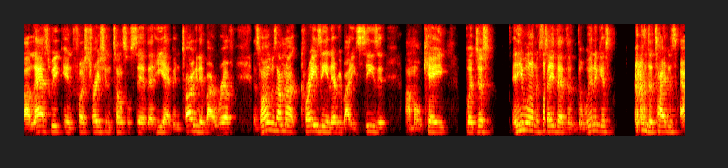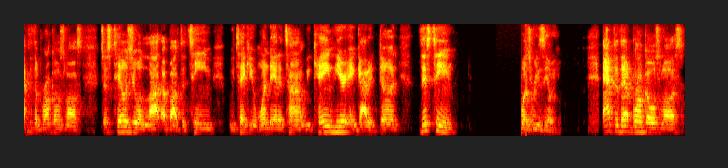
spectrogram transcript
Uh, last week, in frustration, Tunsil said that he had been targeted by ref. As long as I'm not crazy and everybody sees it, I'm okay. But just, and he went on to say that the, the win against the Titans after the Broncos lost just tells you a lot about the team. We take it one day at a time. We came here and got it done. This team was resilient. After that Broncos loss,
